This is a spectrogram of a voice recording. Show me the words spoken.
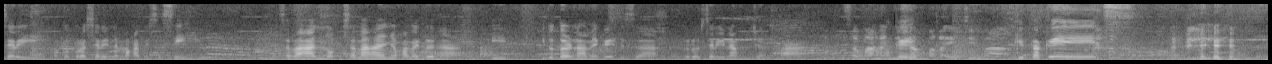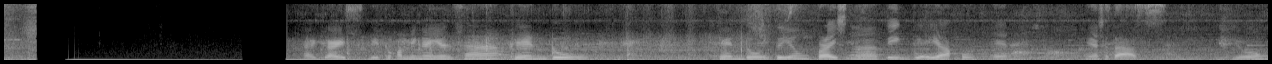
Grocery. Mag-grocery naman kami sa Seiyu. Samahan, mo, samahan nyo kami doon ha. I- itutur namin kayo doon sa grocery ng Japan. Samahan Okay. niyo siyang maka-ichima. Kita kids! Hi guys, dito kami ngayon sa Kendo. Kendo. Ito yung price na tig Ayako. Ayan. Ayan sa taas. Yung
